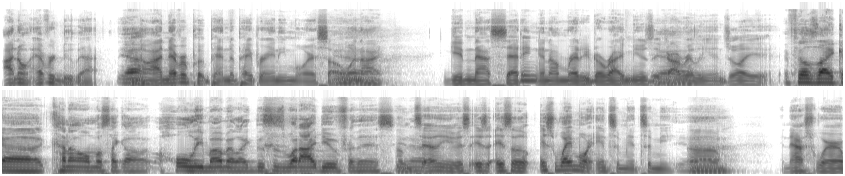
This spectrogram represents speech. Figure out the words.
I don't ever do that. Yeah. You know, I never put pen to paper anymore. So when I get in that setting and I'm ready to write music, I really enjoy it. it feels like uh, kind of almost like a holy moment. Like this is what I do for this. You I'm know? telling you, it's, it's it's a it's way more intimate to me. Yeah. Um, and that's where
